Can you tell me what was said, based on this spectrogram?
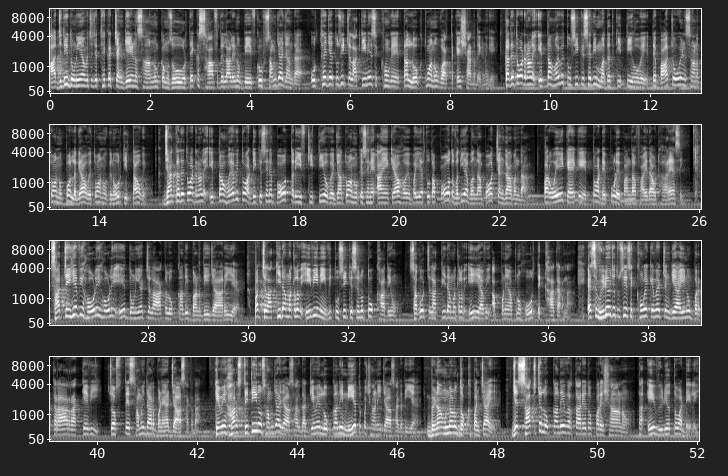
ਅੱਜ ਦੀ ਦੁਨੀਆ ਵਿੱਚ ਜਿੱਥੇ ਇੱਕ ਚੰਗੇ ਇਨਸਾਨ ਨੂੰ ਕਮਜ਼ੋਰ ਤੇ ਇੱਕ ਸਾਫ਼ ਦਿਲ ਵਾਲੇ ਨੂੰ ਬੇਵਕੂਫ ਸਮਝਿਆ ਜਾਂਦਾ ਹੈ, ਉੱਥੇ ਜੇ ਤੁਸੀਂ ਚਲਾਕੀ ਨਹੀਂ ਸਿੱਖੋਗੇ ਤਾਂ ਲੋਕ ਤੁਹਾਨੂੰ ਵਰਤ ਕੇ ਛੱਡ ਦੇਣਗੇ। ਕਦੇ ਤੁਹਾਡੇ ਨਾਲ ਇਦਾਂ ਹੋਏ ਵੀ ਤੁਸੀਂ ਕਿਸੇ ਦੀ ਮਦਦ ਕੀਤੀ ਹੋਵੇ ਤੇ ਬਾਅਦ ਚ ਉਹ ਇਨਸਾਨ ਤੁਹਾਨੂੰ ਭੁੱਲ ਗਿਆ ਹੋਵੇ, ਤੁਹਾਨੂੰ ਇਗਨੋਰ ਕੀਤਾ ਹੋਵੇ? ਜਾਂ ਕਦੇ ਤੁਹਾਡੇ ਨਾਲ ਇਦਾਂ ਹੋਇਆ ਵੀ ਤੁਹਾਡੀ ਕਿਸੇ ਨੇ ਬਹੁਤ ਤਾਰੀਫ ਕੀਤੀ ਹੋਵੇ ਜਾਂ ਤੁਹਾਨੂੰ ਕਿਸੇ ਨੇ ਐਂ ਕਿਹਾ ਹੋਵੇ, ਬਈ ਯਾਰ ਤੂੰ ਤਾਂ ਬਹੁਤ ਵਧੀਆ ਬੰਦਾ, ਬਹੁਤ ਚੰਗਾ ਬੰਦਾ। ਪਰ ਉਹ ਇਹ ਕਹਿ ਕੇ ਤੁਹਾਡੇ ਭੋਲੇਪਨ ਦਾ ਫਾਇਦਾ ਉਠਾ ਰਿਹਾ ਸੀ। ਸੱਚ ਇਹ ਹੈ ਵੀ ਹੌਲੀ-ਹੌਲੀ ਇਹ ਦੁਨੀਆ ਚਲਾਕ ਲੋਕਾਂ ਦੀ ਬਣਦੀ ਜਾ ਰਹੀ ਹੈ। ਪਰ ਚਲਾਕੀ ਦਾ ਮਤਲਬ ਇਹ ਵੀ ਨਹੀਂ ਵੀ ਤੁਸੀਂ ਕਿਸੇ ਨੂੰ ਧੋਖਾ ਦਿਓ। ਸਗੋਂ ਚਲਾਕੀ ਦਾ ਮਤਲਬ ਇਹ ਆ ਵੀ ਆਪਣੇ ਆਪ ਨੂੰ ਹੋਰ ਤਿੱਖਾ ਕਰਨਾ। ਇਸ ਵੀਡੀਓ 'ਚ ਤੁਸੀਂ ਸਿੱਖੋਗੇ ਕਿਵੇਂ ਚੰਗਿਆਈ ਨੂੰ ਬਰਕਰਾਰ ਰੱਖ ਕੇ ਵੀ ਚੁਸਤ ਤੇ ਸਮਝਦਾਰ ਬਣਿਆ ਜਾ ਸਕਦਾ। ਕਿਵੇਂ ਹਰ ਸਥਿਤੀ ਨੂੰ ਸਮਝਿਆ ਜਾ ਸਕਦਾ, ਕਿਵੇਂ ਲੋਕਾਂ ਦੀ ਨੀਅਤ ਪਛਾਣੀ ਜਾ ਸਕਦੀ ਹੈ, ਬਿਨਾਂ ਉਹਨਾਂ ਨੂੰ ਦੁੱਖ ਪਹੁੰਚਾਏ। ਜੇ ਸੱਚ 'ਚ ਲੋਕਾਂ ਦੇ ਵਰਤਾਰੇ ਤੋਂ ਪਰੇਸ਼ਾਨ ਹੋ, ਤਾਂ ਇਹ ਵੀਡੀਓ ਤੁਹਾਡੇ ਲਈ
